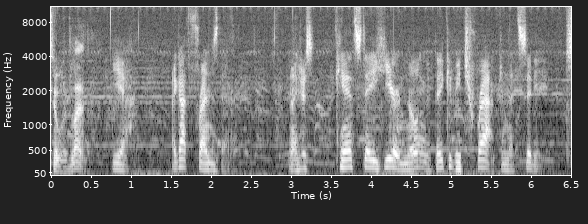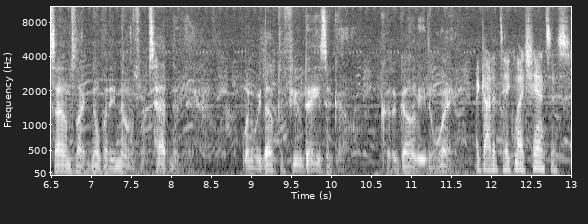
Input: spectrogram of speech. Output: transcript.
To Atlanta. Yeah, I got friends there. And I just can't stay here knowing that they could be trapped in that city. Sounds like nobody knows what's happening there. When we left a few days ago, could have gone either way. I gotta take my chances.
